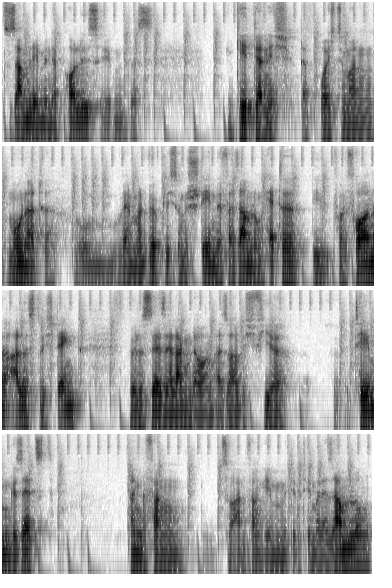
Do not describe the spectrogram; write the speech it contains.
Zusammenleben in der Polis eben, das geht ja nicht. Da bräuchte man Monate, um, wenn man wirklich so eine stehende Versammlung hätte, die von vorne alles durchdenkt, würde es sehr, sehr lang dauern. Also habe ich vier äh, Themen gesetzt. Angefangen zu Anfang eben mit dem Thema der Sammlung,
